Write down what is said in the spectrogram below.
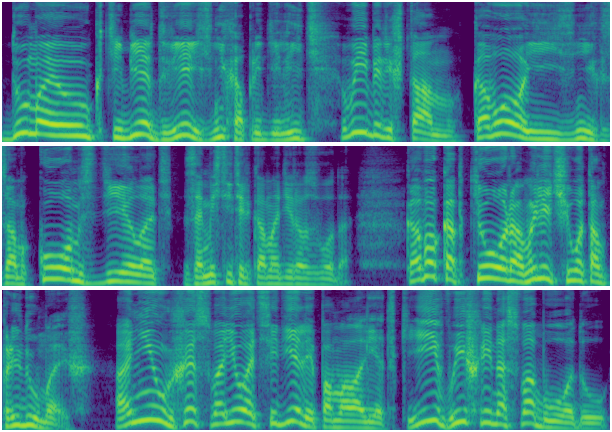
«Думаю, к тебе две из них определить. Выберешь там, кого из них замком сделать, заместитель командира взвода, кого коптером или чего там придумаешь. Они уже свое отсидели по малолетке и вышли на свободу.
